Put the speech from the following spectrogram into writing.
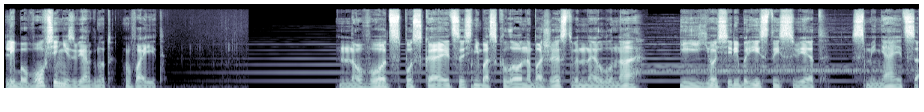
либо вовсе не свергнут в Аид. Но вот спускается с небосклона божественная луна, и ее серебристый свет сменяется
